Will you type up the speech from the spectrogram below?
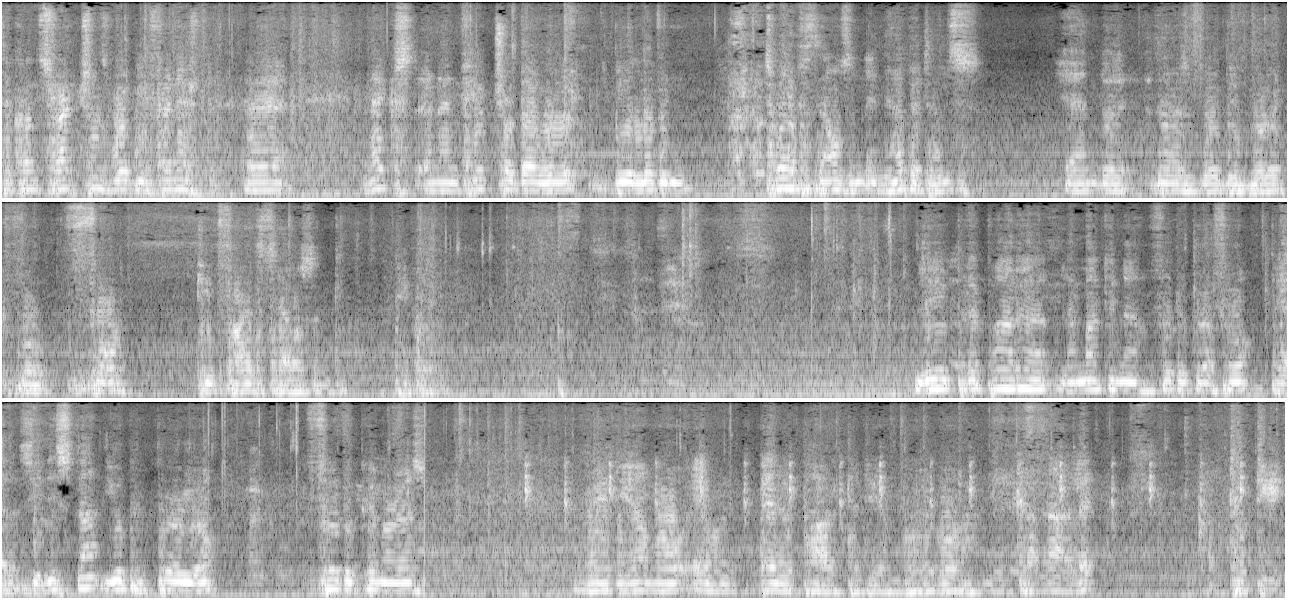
The constructions will be finished uh, next, and in future there will be living 12,000 inhabitants, and uh, there will be work for 45,000 people. Lei prepara la macchina fotografo per sinistra, io preparo fotocameras. Vediamo è un bel parte di Hamburgo, il canale, con tutti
